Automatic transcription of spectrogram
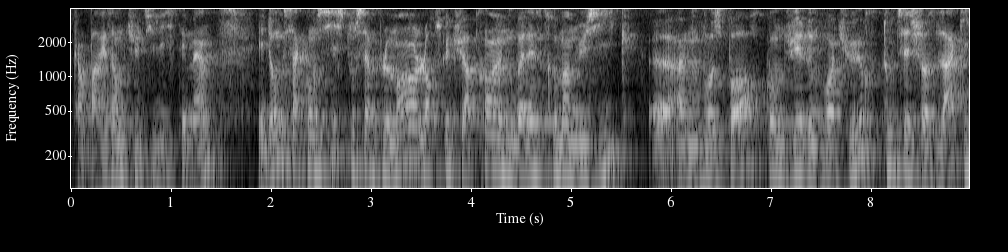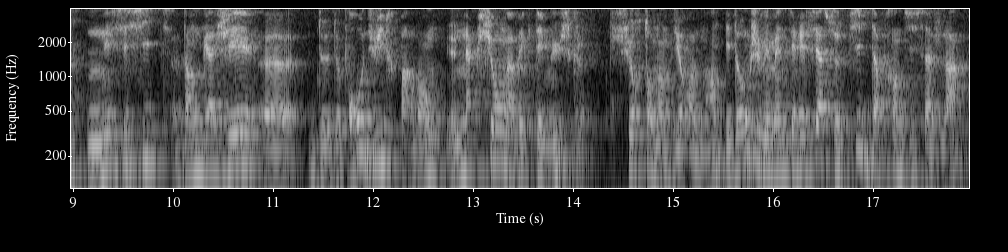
quand par exemple tu utilises tes mains. Et donc ça consiste tout simplement lorsque tu apprends un nouvel instrument de musique, euh, un nouveau sport, conduire une voiture, toutes ces choses-là qui nécessitent d'engager, euh, de, produire pardon, une action avec tes muscles sur ton environnement. Et donc je vais m'intéresser à ce type d'apprentissage-là,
